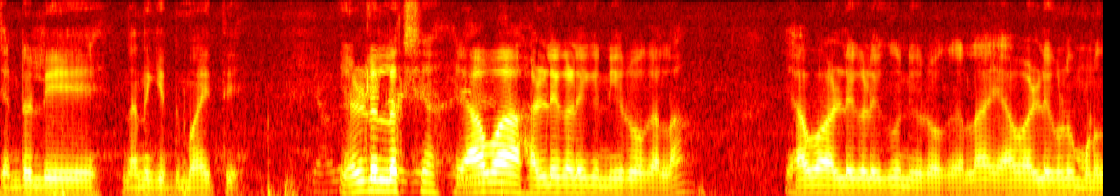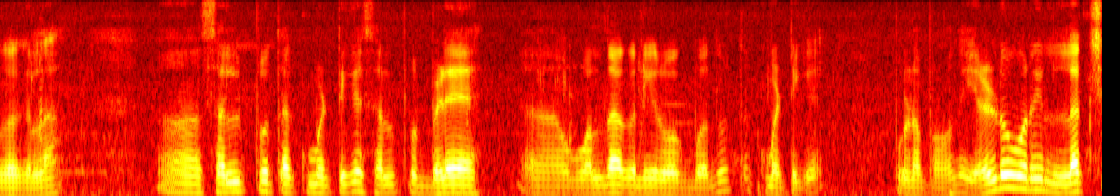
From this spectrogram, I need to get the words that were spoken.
ಜನರಲಿ ನನಗಿದ್ದ ಮಾಹಿತಿ, ಎರಡು ಲಕ್ಷ ಯಾವ ಹಳ್ಳಿಗಳಿಗೆ ನೀರು ಹೋಗಲ್ಲ. ಯಾವ ಹಳ್ಳಿಗಳಿಗೂ ನೀರು ಹೋಗೋಲ್ಲ ಯಾವ ಹಳ್ಳಿಗಳು ಮುಳುಗೋಗಲ್ಲ. ಸ್ವಲ್ಪ ತಕ್ಕ ಮಟ್ಟಿಗೆ ಸ್ವಲ್ಪ ಬೆಳೆ ಹೊಲ್ದಾಗ ನೀರು ಹೋಗ್ಬೋದು ತಕ್ಕ ಮಟ್ಟಿಗೆ ಪೂರ್ಣ ಪ್ರಮಾಣ ಎರಡೂವರೆ ಲಕ್ಷ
